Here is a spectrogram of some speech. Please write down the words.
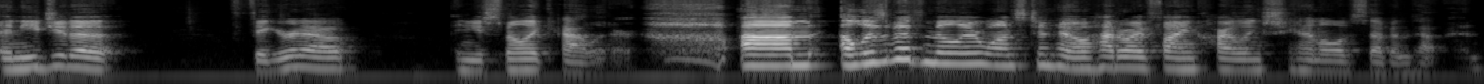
I need you to figure it out and you smell like cat litter. Um, Elizabeth Miller wants to know how do I find Carling's channel of Seventh Heaven?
